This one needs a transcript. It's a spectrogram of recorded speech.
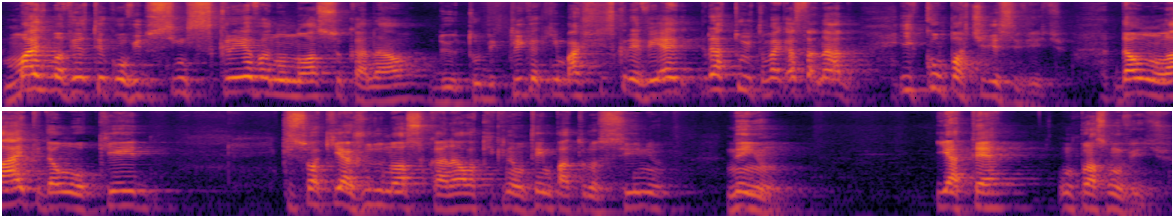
Mais uma vez eu te convido, se inscreva no nosso canal do YouTube, clica aqui embaixo, se inscrever, é gratuito, não vai gastar nada. E compartilhe esse vídeo. Dá um like, dá um ok, que isso aqui ajuda o nosso canal aqui que não tem patrocínio nenhum. E até um próximo vídeo.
